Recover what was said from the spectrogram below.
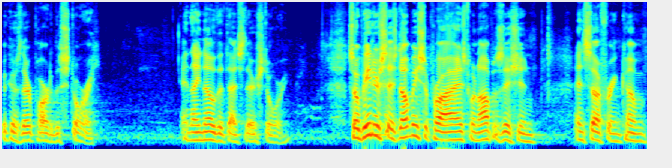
because they're part of the story. And they know that that's their story. So Peter says, don't be surprised when opposition and suffering come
